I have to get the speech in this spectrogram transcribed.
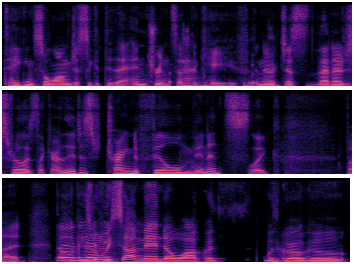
taking so long just to get to the entrance of the cave? And it just then I just realized like, are they just trying to fill minutes? Like, but but I Oh, mean, because I when we saw Mando walk with with Grogu,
